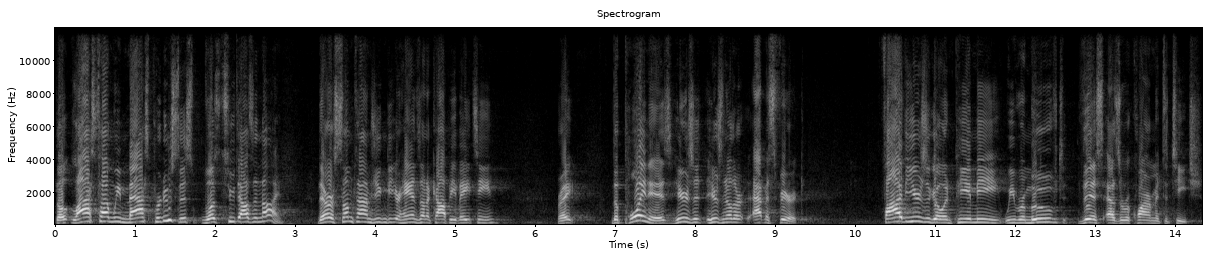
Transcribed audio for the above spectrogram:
The last time we mass produced this was 2009. There are sometimes you can get your hands on a copy of 18, right? The point is, here's, a, here's another atmospheric. Five years ago in PME, we removed this as a requirement to teach,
